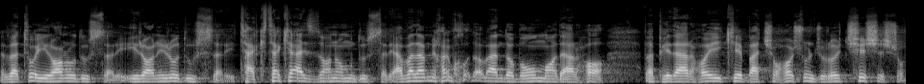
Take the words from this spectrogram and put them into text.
و تو ایران رو دوست داری ایرانی رو دوست داری تک تک عزیزانمون دوست داری. اولا می‌خوایم خداوندا به اون مادرها و پدرهایی که بچه هاشون جلوی چششون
